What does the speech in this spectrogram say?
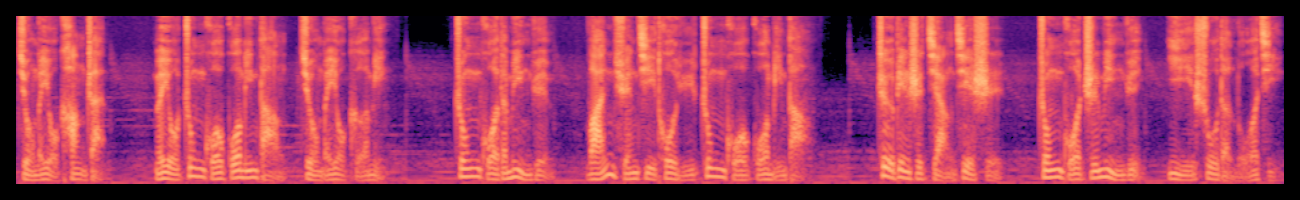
就没有抗战，没有中国国民党就没有革命。中国的命运完全寄托于中国国民党，这便是蒋介石《中国之命运》一书的逻辑。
